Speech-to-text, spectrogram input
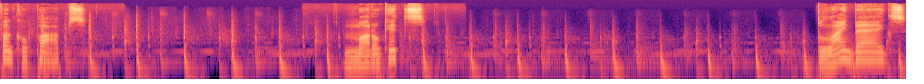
Funko Pops, model kits, blind bags,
